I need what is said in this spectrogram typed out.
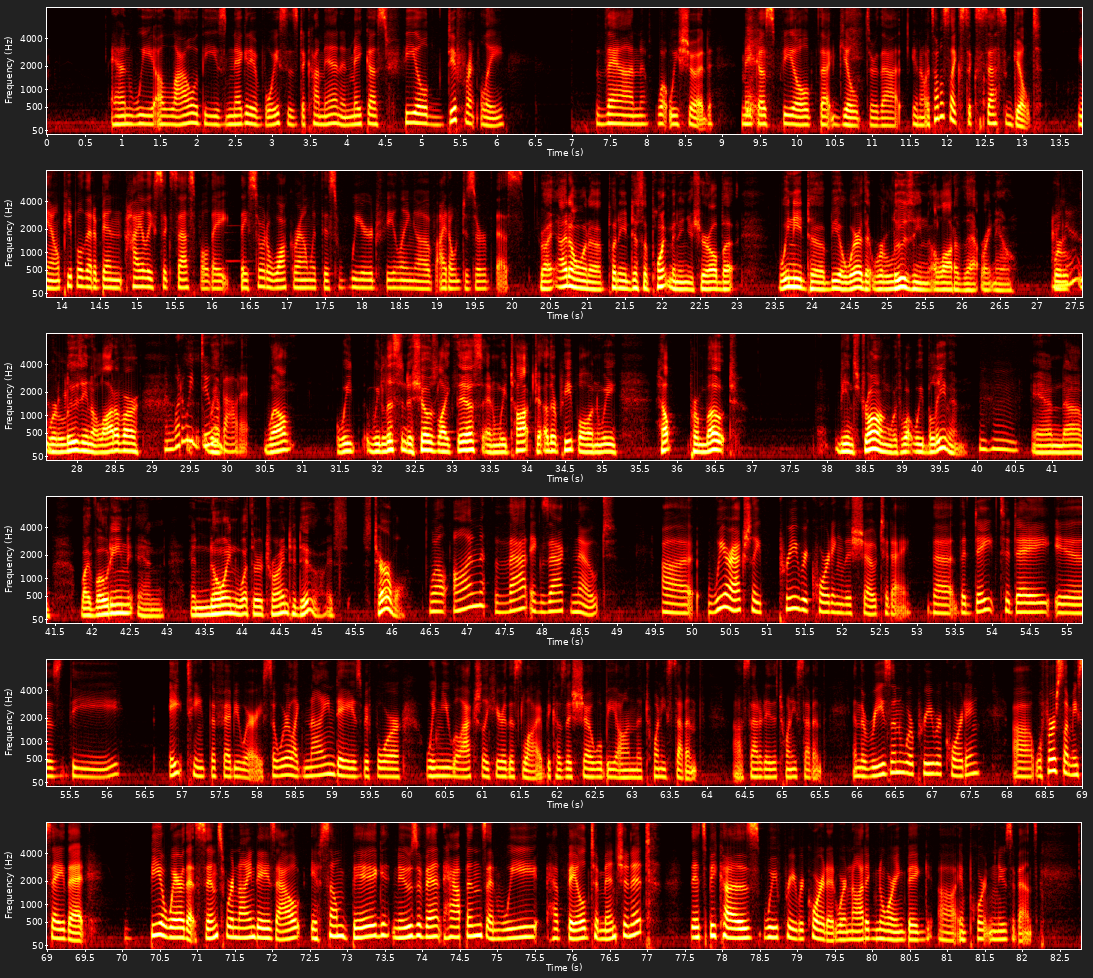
and we allow these negative voices to come in and make us feel differently than what we should. Make us feel that guilt or that you know it's almost like success guilt. You know people that have been highly successful they they sort of walk around with this weird feeling of i don't deserve this. Right. I don't want to put any disappointment in you, Cheryl, but we need to be aware that we're losing a lot of that right now. We're we're losing a lot of our and what do we do we have- about it well, we we listen to shows like this and we talk to other people and we help promote being strong with what we believe in. Mm-hmm. And um, by voting and and knowing what they're trying to do, it's it's terrible. Well, on that exact note, uh, we are actually pre-recording this show today. The The date today is the 18th of February, so we're like nine days before when you will actually hear this live because this show will be on the 27th, uh, Saturday the 27th. And the reason we're pre-recording, uh, well, first let me say that be aware that since we're nine days out, if some big news event happens and we have failed to mention it, it's because we've pre recorded. We're not ignoring big, uh, important news events.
